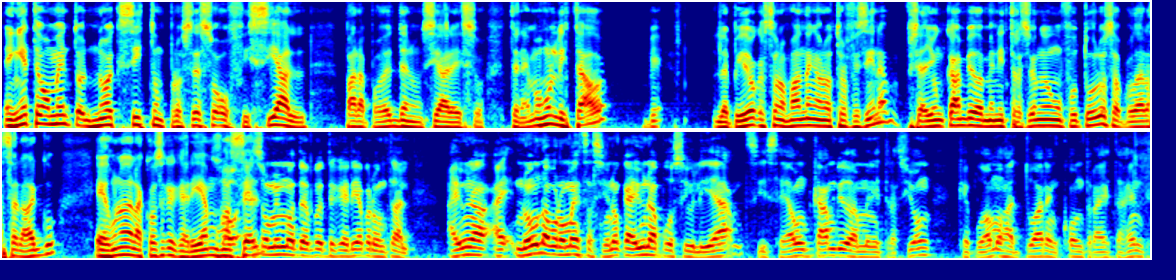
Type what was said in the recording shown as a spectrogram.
En este momento no existe un proceso oficial para poder denunciar eso. Tenemos un listado. Le pido que se nos manden a nuestra oficina. Si hay un cambio de administración en un futuro, se podrá hacer algo. Es una de las cosas que queríamos So, hacer. eso mismo te, te quería preguntar. Hay una, hay- no una promesa, sino que hay una posibilidad, si se da un cambio de administración, que podamos actuar en contra de esta gente.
